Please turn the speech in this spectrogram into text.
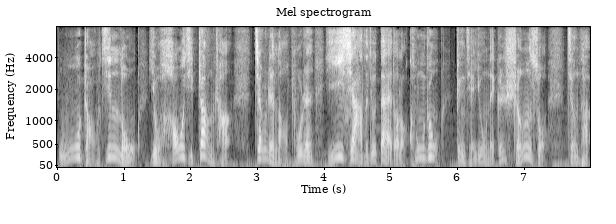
五爪金龙，有好几丈长，将这老仆人一下子就带到了空中，并且用那根绳索将他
